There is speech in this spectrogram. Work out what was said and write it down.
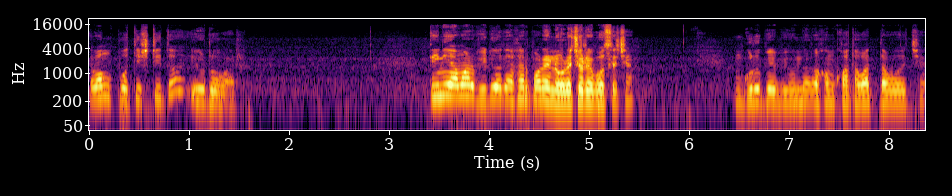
এবং প্রতিষ্ঠিত ইউটিউবার তিনি আমার ভিডিও দেখার পরে নড়ে চড়ে বসেছে গ্রুপে বিভিন্ন রকম কথাবার্তা বলছে।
